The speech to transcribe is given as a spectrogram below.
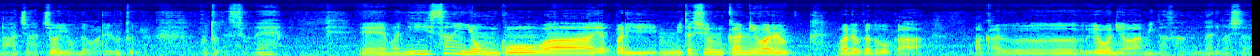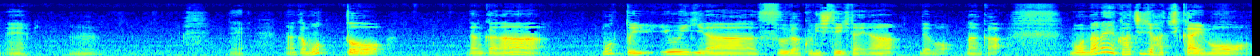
788は4で割れるということですよね。えーまあ、2345はやっぱり見た瞬間に割れる割れるかどうか分かるようには皆さんなりましたね。うん。ねなんかもっとなんかなもっと有意義な数学にしていきたいな。でもなんかもう788回も、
